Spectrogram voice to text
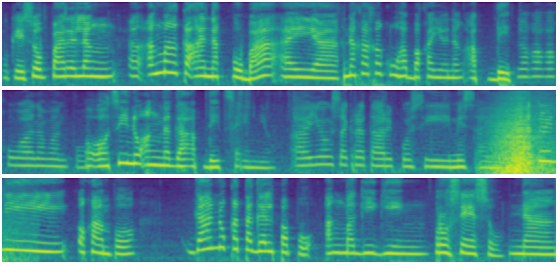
Okay, so para lang, ah, ang mga kaanak po ba ay ah, nakakakuha ba kayo ng update? Nakakakuha naman po. Oo, sino ang nag update sa inyo? Ah, yung secretary po si Miss Ayan. Attorney Ocampo, gaano katagal pa po ang magiging proseso ng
